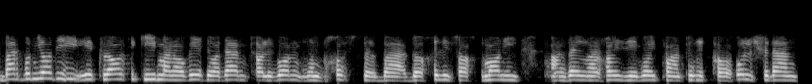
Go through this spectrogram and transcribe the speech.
بر بنیاد اطلاعاتی که منابع دادن طالبان خست به داخل ساختمانی پانزه هنرهای زیبای پانتون کابل شدن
